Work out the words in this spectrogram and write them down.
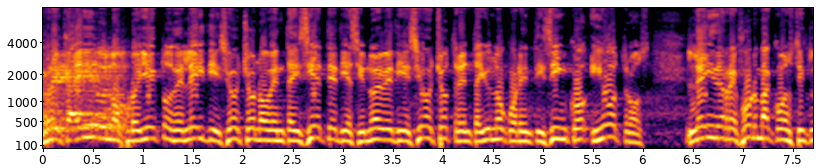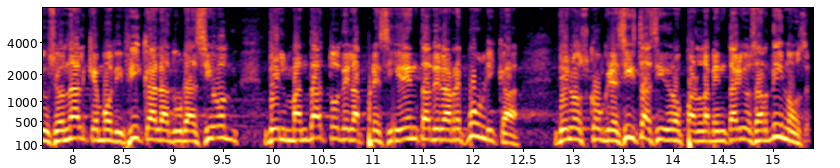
recaído en los proyectos de ley 1897, 1918, 3145 y otros, ley de reforma constitucional que modifica la duración del mandato de la presidenta de la República, de los congresistas y de los parlamentarios ardinos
